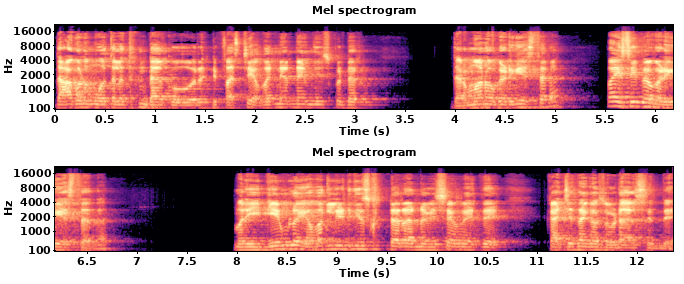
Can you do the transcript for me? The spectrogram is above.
దాగుడు మూతల తండాకు ఫస్ట్ ఎవరు నిర్ణయం తీసుకుంటారు? ధర్మాన్ని ఒక అడిగేస్తారా? వైసీపీ ఒక అడిగేస్తారా మరి ఈ గేమ్లో ఎవరు లీడ్ తీసుకుంటారు అన్న విషయం అయితే ఖచ్చితంగా చూడాల్సిందే.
